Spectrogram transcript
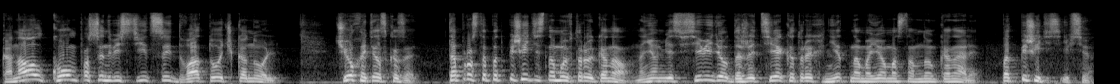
Канал Компас Инвестиций 2.0. Чего хотел сказать? Да просто подпишитесь на мой второй канал. На нем есть все видео, даже те, которых нет на моем основном канале. Подпишитесь и все.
